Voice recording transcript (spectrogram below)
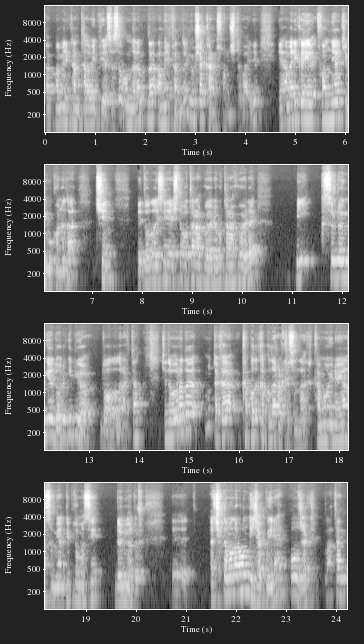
Amerikan tahvil piyasası onların da Amerika'nın yumuşak karnı sonuç itibariyle. E, Amerika'yı fonlayan kim bu konuda? Çin. E, dolayısıyla işte o taraf böyle, bu taraf böyle bir kısır döngüye doğru gidiyor doğal olaraktan. Şimdi orada mutlaka kapalı kapılar arkasında kamuoyuna yansımayan diplomasi dönüyordur. E, açıklamalar olmayacak mı yine? Olacak. Zaten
